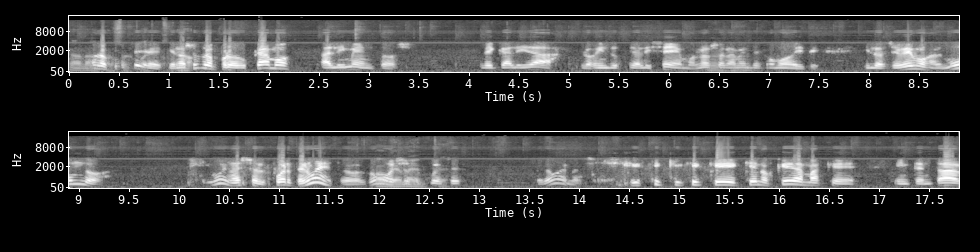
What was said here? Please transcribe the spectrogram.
No, no, No lo escuché, que No. nosotros produzcamos alimentos de calidad, los industrialicemos, no Ujú. solamente commodity, y los llevemos al mundo. Y bueno, eso es el fuerte nuestro. ¿Cómo eso se puede ser? Pero bueno, ¿qué, qué, qué, qué- nos queda más que intentar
